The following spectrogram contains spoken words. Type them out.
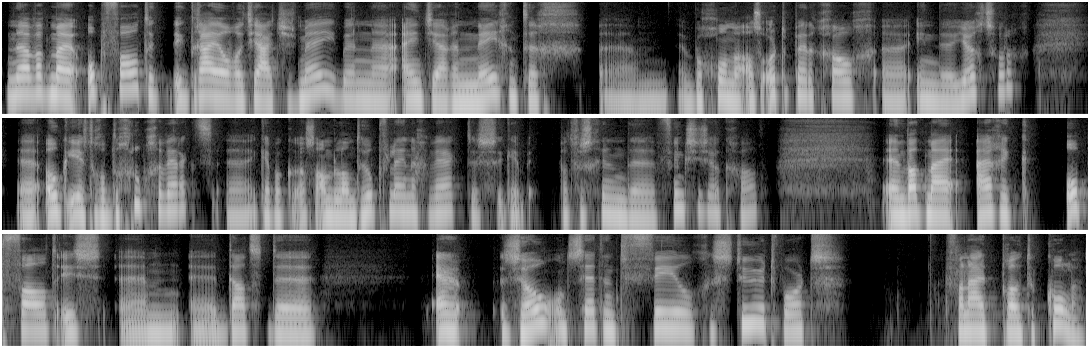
Nou, wat mij opvalt, ik, ik draai al wat jaartjes mee. Ik ben uh, eind jaren negentig um, begonnen als orthopedagoog uh, in de jeugdzorg. Uh, ook eerst nog op de groep gewerkt. Uh, ik heb ook als ambulant hulpverlener gewerkt. Dus ik heb wat verschillende functies ook gehad. En wat mij eigenlijk opvalt is um, uh, dat de, er zo ontzettend veel gestuurd wordt vanuit protocollen.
